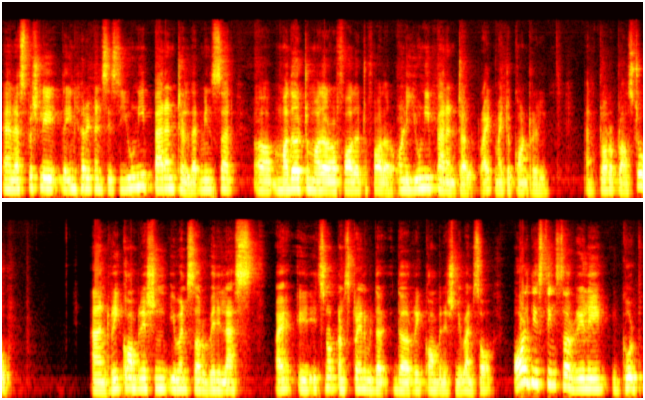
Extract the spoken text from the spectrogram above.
And especially the inheritance is uniparental. That means that uh, mother to mother or father to father only uniparental right? Mitochondrial and chloroplast too. And recombination events are very less right? It's not constrained with the, the recombination event. So all these things are really good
